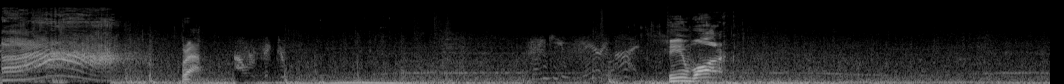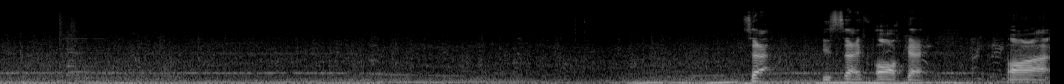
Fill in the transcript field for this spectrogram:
Ah! Crap. Thank Set. He's safe. okay. Alright.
